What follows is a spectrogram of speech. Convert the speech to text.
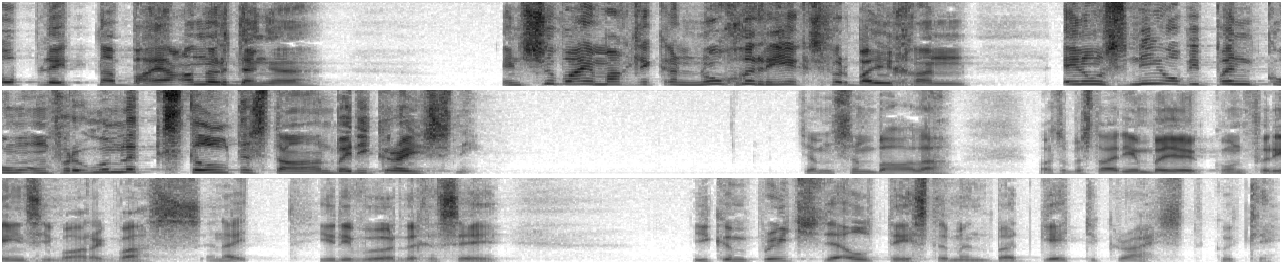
oplet na baie ander dinge en so baie maklik kan nog 'n reeks verbygaan en ons nie op die punt kom om vir 'n oomblik stil te staan by die kruis nie. Jim Simbala was op 'n stadium by 'n konferensie waar ek was en hy het hierdie woorde gesê: You can preach the Old Testament but get to Christ quickly.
